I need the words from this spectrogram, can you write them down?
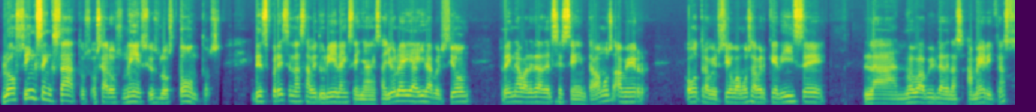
los insensatos, o sea, los necios, los tontos, desprecian la sabiduría y la enseñanza. Yo leí ahí la versión Reina Valera del 60. Vamos a ver otra versión, vamos a ver qué dice la Nueva Biblia de las Américas.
